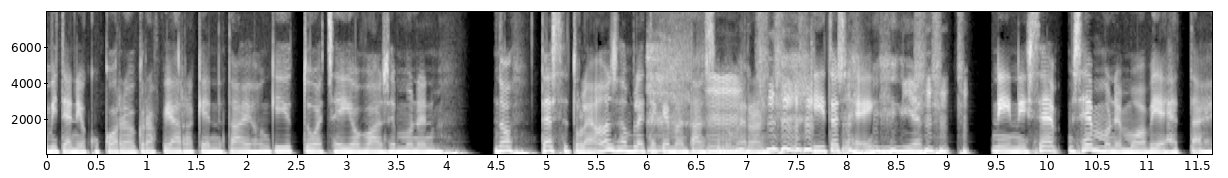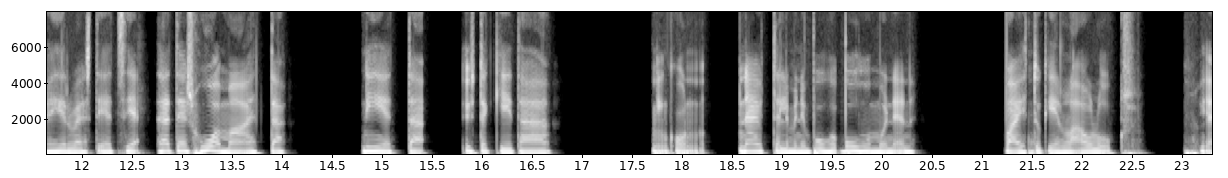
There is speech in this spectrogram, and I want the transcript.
miten joku koreografia rakennetaan johonkin juttuun, että se ei ole vaan semmoinen, no tässä tulee ensemble tekemään tanssinumeron, kiitos hei. Jep. Niin, niin se, semmoinen mua viehättää ihan hirveästi, että sä et edes huomaa, että niin, että yhtäkkiä tämä niin kun, näytteleminen, puhu, puhuminen vaihtuikin lauluksi ja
